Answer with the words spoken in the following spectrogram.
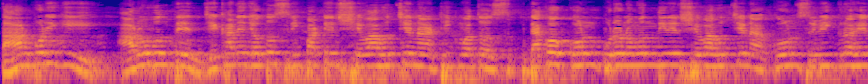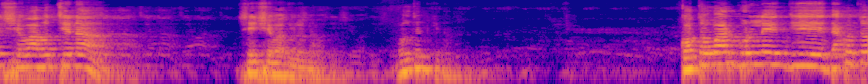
তারপরে কি আরও বলতেন, যেখানে যত শ্রীপাঠের সেবা হচ্ছে না ঠিক মতো, দেখো কোন পুরনো মন্দিরের সেবা হচ্ছে না, কোন শ্রীবিগ্রহের সেবা হচ্ছে না। সেই সেবাগুলো না বলতেন কিনা কতবার বললেন যে, দেখো তো,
